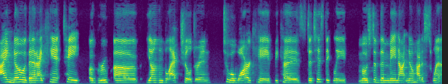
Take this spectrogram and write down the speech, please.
I know that I can't take a group of young black children to a water cave because statistically, most of them may not know how to swim.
